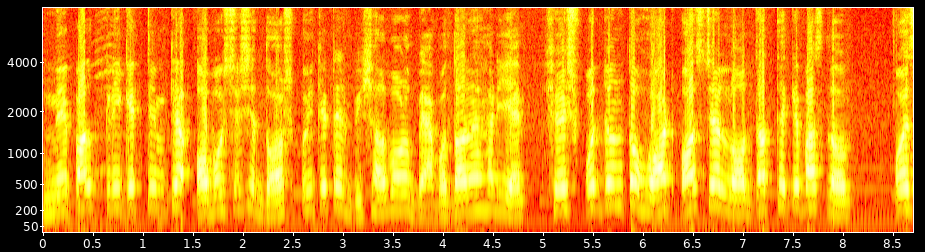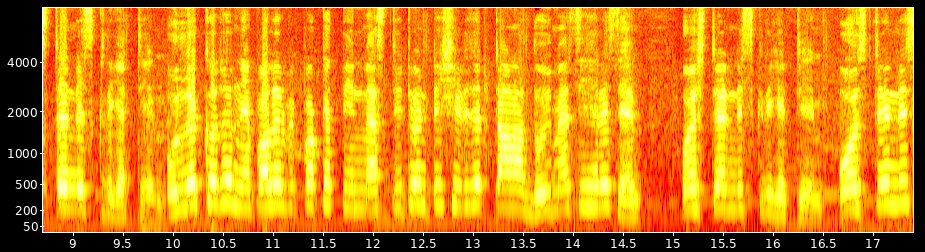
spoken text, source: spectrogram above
নেপাল ক্রিকেট টিমকে অবশেষে দশ উইকেটের বিশাল বড় ব্যবধানে হারিয়ে শেষ পর্যন্ত হোয়াট ওয়াস্টের লজ্জার থেকে বাঁচল ওয়েস্ট ইন্ডিজ ক্রিকেট টিম। উল্লেখ্য যে, নেপালের বিপক্ষে তিন ম্যাচ টি টোয়েন্টি সিরিজের টানা দুই ম্যাচই হেরেছে West Indies cricket team. West Indies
